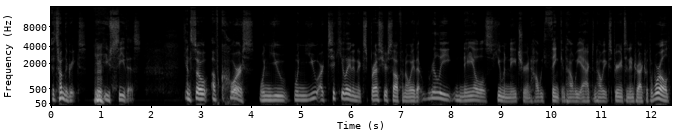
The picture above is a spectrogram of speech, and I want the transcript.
It's from the Greeks. You, you see this. And so, of course, when you when you articulate and express yourself in a way that really nails human nature and how we think and how we act and how we experience and interact with the world,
